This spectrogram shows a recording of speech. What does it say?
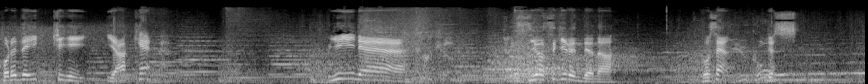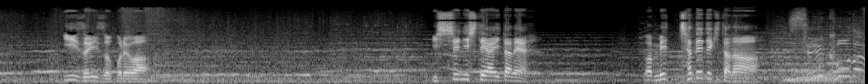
これで一気に焼けいいね強すぎるんだよな5000よし。いいぞいいぞこれは。一瞬にして焼いたね。うわめっちゃ出てきたな。成功だ。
